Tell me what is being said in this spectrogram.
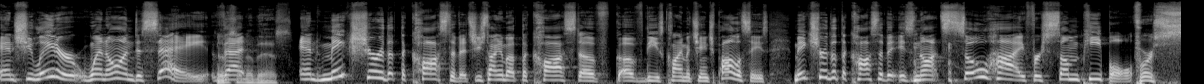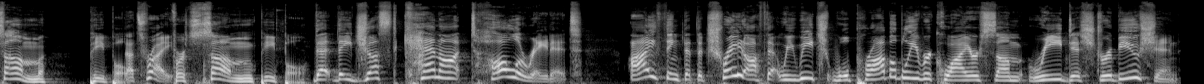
And she later went on to say Listen that, to this. and make sure that the cost of it, she's talking about the cost of, of these climate change policies, make sure that the cost of it is not so high for some people For some people. That's right. For some people. that they just cannot tolerate it. I think that the trade off that we reach will probably require some redistribution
